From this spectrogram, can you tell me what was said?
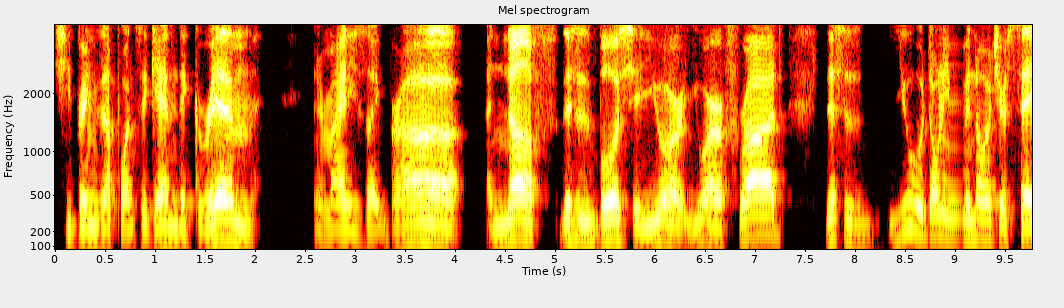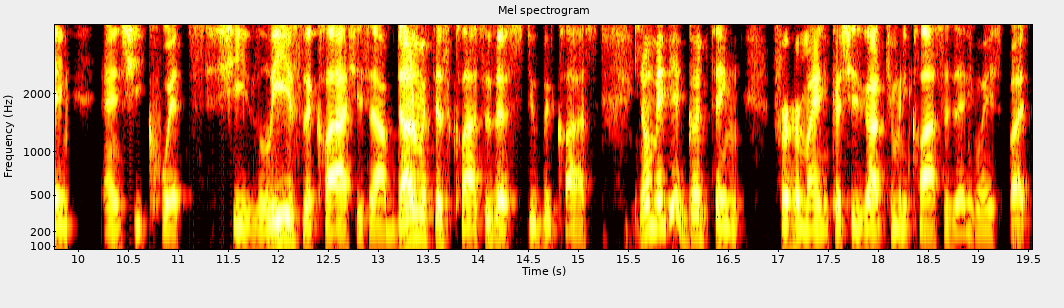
She brings up once again the grim. And hermione's like bruh enough. This is bullshit. You are you are a fraud this is you don't even know what you're saying. And she quits. She leaves the class. She said i'm done with this class. This is a stupid class. You know maybe a good thing for hermione because she's got too many classes anyways but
